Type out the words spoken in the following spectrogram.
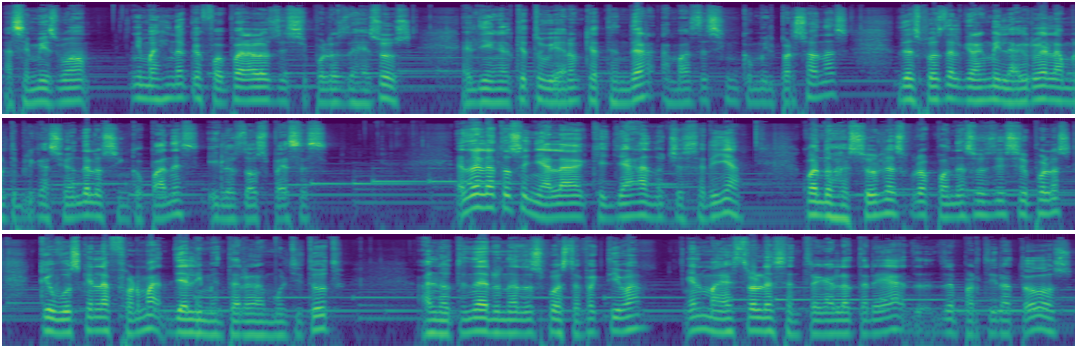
Asimismo, imagino que fue para los discípulos de Jesús, el día en el que tuvieron que atender a más de 5.000 personas después del gran milagro de la multiplicación de los cinco panes y los dos peces. El relato señala que ya anochecería, cuando Jesús les propone a sus discípulos que busquen la forma de alimentar a la multitud. Al no tener una respuesta efectiva, el maestro les entrega la tarea de repartir a todos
